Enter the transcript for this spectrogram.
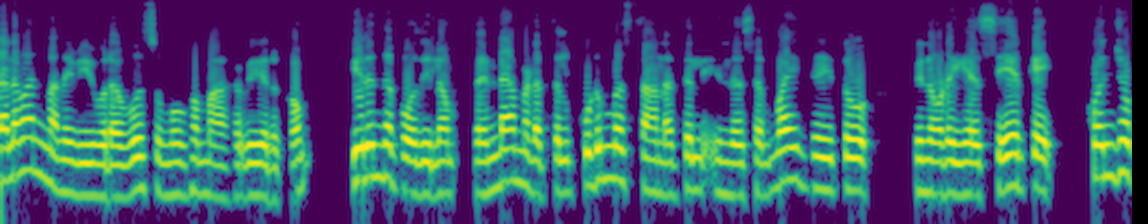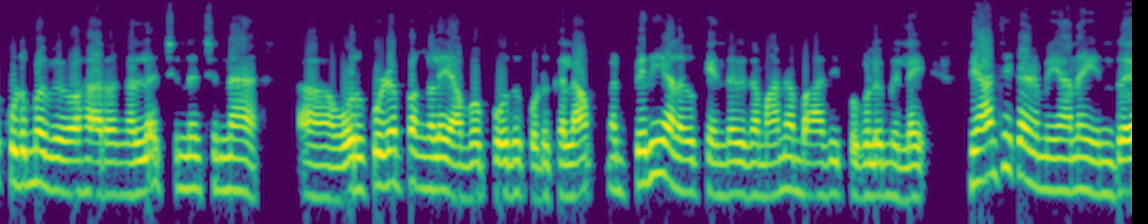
கணவன் மனைவி உறவு சுமூகமாகவே இருக்கும். இருந்த போதிலும் இரண்டாம் இடத்தில் குடும்பஸ்தானத்தில் இந்த செவ்வாய் கேத்துவினுடைய சேர்க்கை கொஞ்சம் குடும்ப விவகாரங்கள்ல சின்ன சின்ன ஒரு குழப்பங்களை அவ்வப்போது கொடுக்கலாம். பட் பெரிய அளவுக்கு எந்த விதமான பாதிப்புகளும் இல்லை. ஞாயிற்றுக்கிழமையான இன்று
